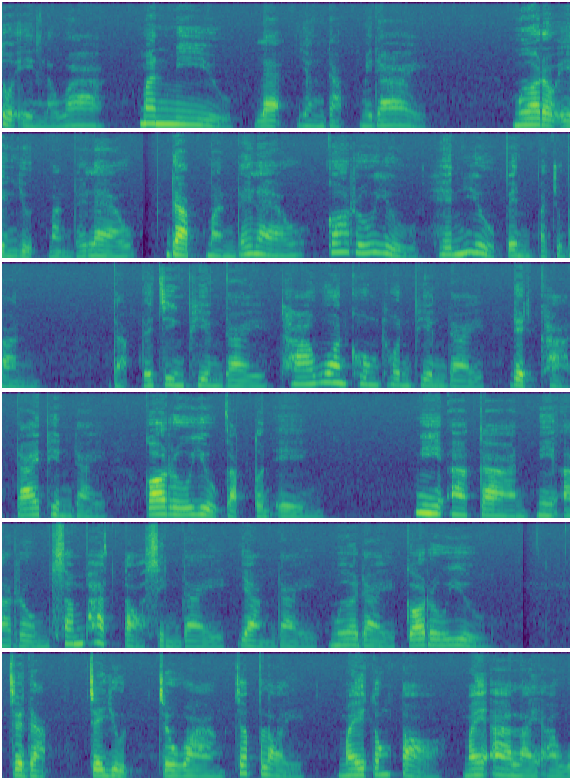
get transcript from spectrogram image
ตัวเองแล้วว่า มันมีอยู่และยังดับไม่ได้ เมื่อเราเองหยุดมันได้แล้ว ดับมันได้แล้ว ก็รู้อยู่เห็นอยู่เป็นปัจจุบัน ดับได้จริงเพียงใด ท้าวรคงทนเพียงใด เด็ดขาดได้เพียงใด ก็รู้อยู่กับตนเอง มีอาการมีอารมณ์สัมผัสต่อสิ่งใดอย่างใด เมื่อใดก็รู้อยู่ จะดับจะหยุดจะวางจะปล่อย ไม่ต้องต่อ ไม่อาลัยอาว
